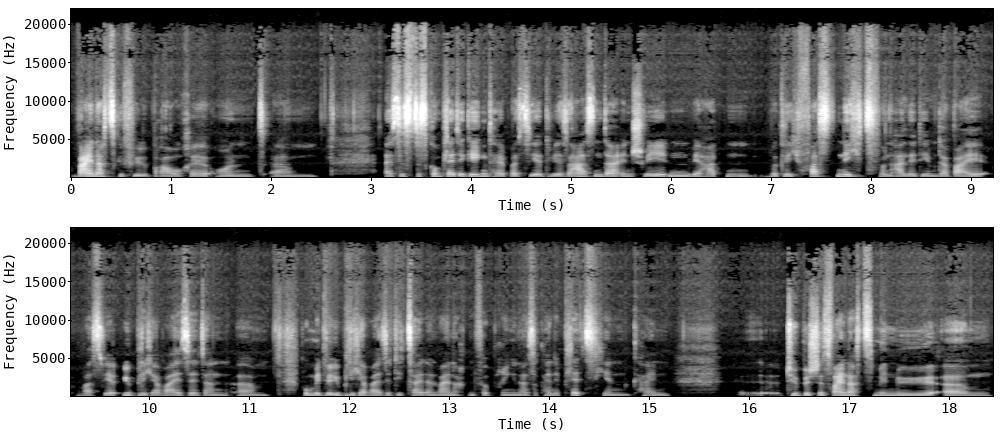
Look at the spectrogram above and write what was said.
Weihnachtsgefühl brauche. Und ähm, es ist das komplette Gegenteil passiert. Wir saßen da in Schweden, wir hatten wirklich fast nichts von alledem dabei, was wir üblicherweise dann, ähm, womit wir üblicherweise die Zeit an Weihnachten verbringen. Also keine Plätzchen, kein typisches Weihnachtsmenü, ähm,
